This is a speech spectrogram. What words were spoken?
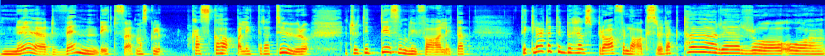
nödvändigt för att man skulle kan skapa litteratur. Och jag tror att det är det som blir farligt. Att det är klart att det behövs bra förlagsredaktörer och, och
